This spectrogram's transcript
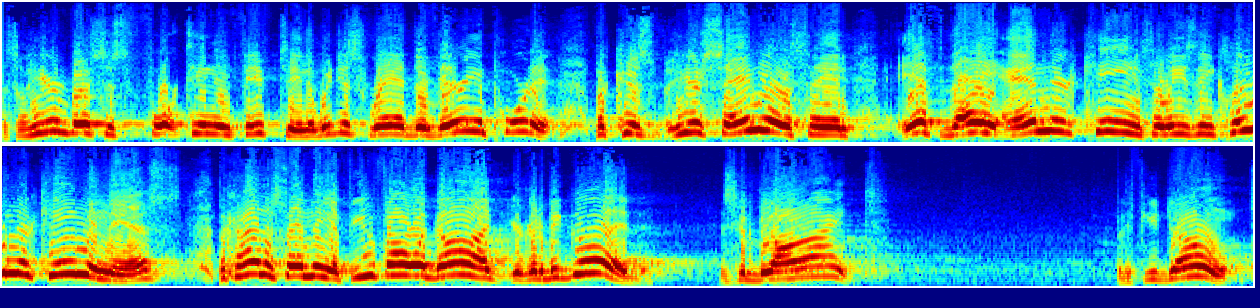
So here in verses 14 and 15 that we just read, they're very important because here Samuel is saying, if they and their king, so he's including their king in this, but kind of the same thing, if you follow God, you're going to be good. It's going to be all right. But if you don't,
